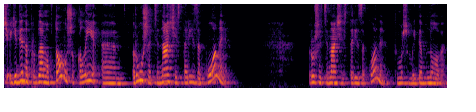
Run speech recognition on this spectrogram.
єдина проблема в тому, що коли е, рушаться наші старі закони, рушаться наші старі закони, тому що ми йдемо в нове.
